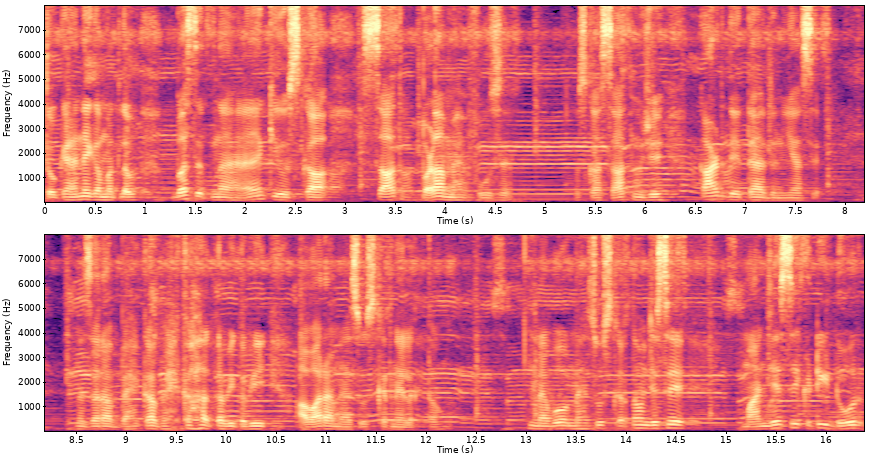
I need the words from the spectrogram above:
तो कहने का मतलब बस इतना है कि उसका साथ बड़ा महफूज है। उसका साथ मुझे काट देता है दुनिया से। मैं ज़रा बहका बहका कभी कभी आवारा महसूस करने लगता हूँ। मैं वो महसूस करता हूँ जैसे मांझे से कटी डोर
